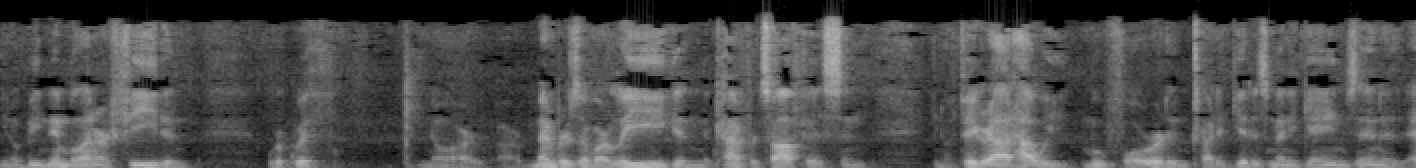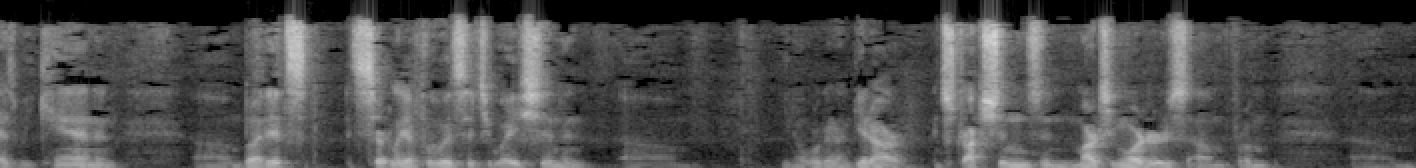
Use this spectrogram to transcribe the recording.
you know, be nimble on our feet and work with, you know, our, our members of our league and the conference office, and you know, figure out how we move forward and try to get as many games in as, as we can. And um, but it's it's certainly a fluid situation, and you know, we're going to get our instructions and marching orders um, from um,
